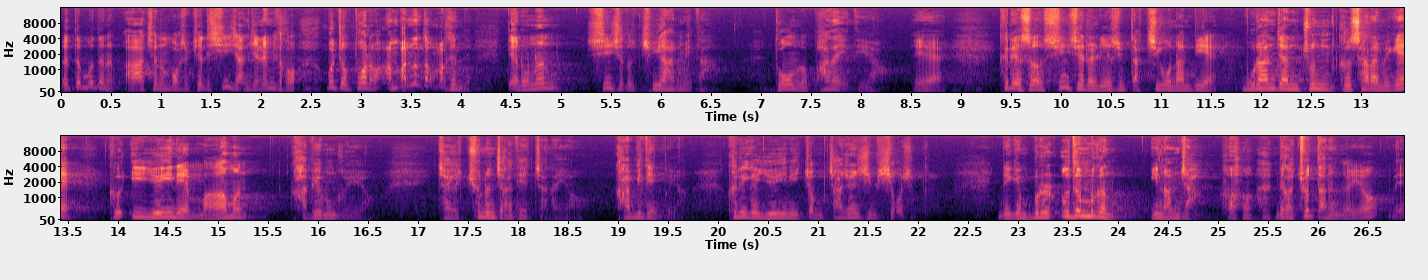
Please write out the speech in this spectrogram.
어떤 분들은 아 저는 목사님 절대 신세 안 지렵니다 하고 뭘 좀 도와라고 안 받는다고 막 했는데 때로는 신세도 지어야 합니다. 도움도 받아야 돼요. 예. 그래서 신세를 예수님 딱 지고 난 뒤에 물 한 잔 준 그 사람에게 그 이 여인의 마음은 가벼운 거예요. 자기가 주는 자가 됐잖아요. 갑이 된 거예요. 그러니까 여인이 좀 자존심 씌워진 거예요. 내게 물을 얻어먹은 이 남자. 내가 줬다는 거예요. 네.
